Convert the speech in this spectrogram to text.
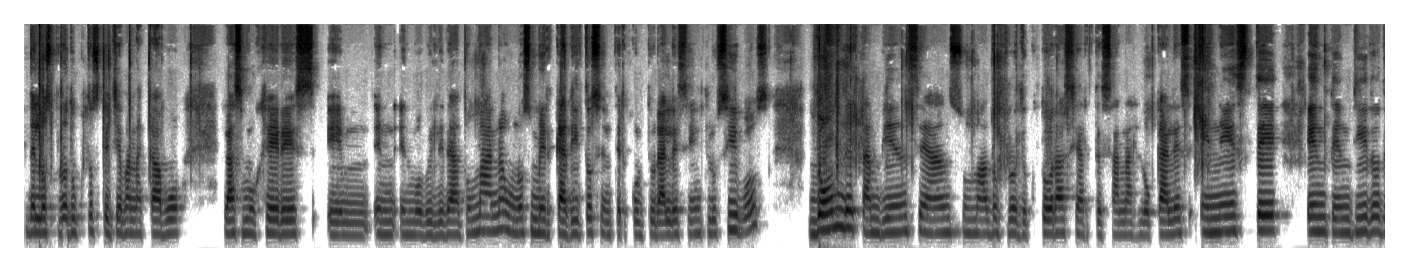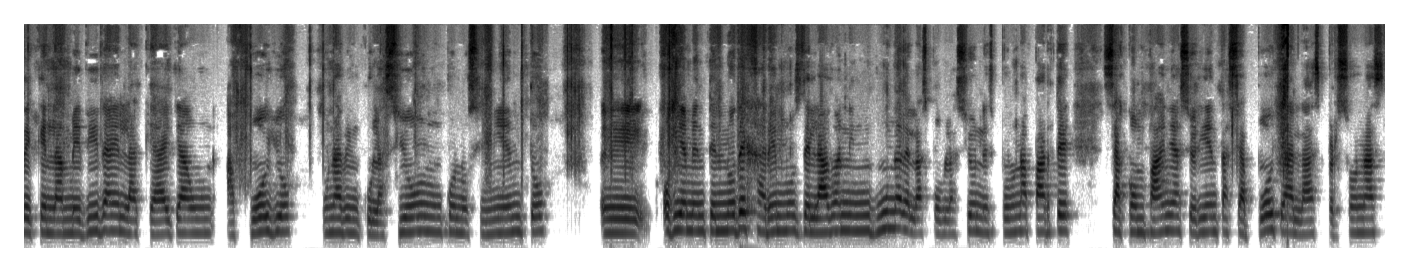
de los productos que llevan a cabo las mujeres en, movilidad humana, unos mercaditos interculturales e inclusivos, donde también se han sumado productoras y artesanas locales en este entendido de que en la medida en la que haya un apoyo, una vinculación, un conocimiento, eh, obviamente no dejaremos de lado a ninguna de las poblaciones. Por una parte, se acompaña, se orienta, se apoya a las personas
